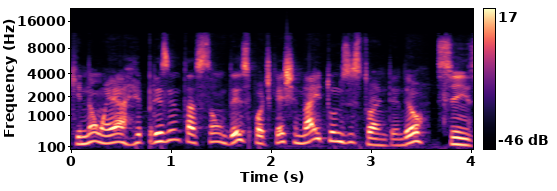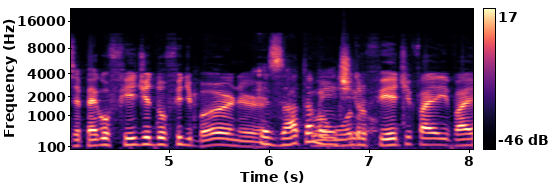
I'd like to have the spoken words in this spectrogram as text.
que não é a representação desse podcast na iTunes Store, entendeu? Sim, você pega o feed do Feedburner. Exatamente. Um outro feed e vai, vai,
